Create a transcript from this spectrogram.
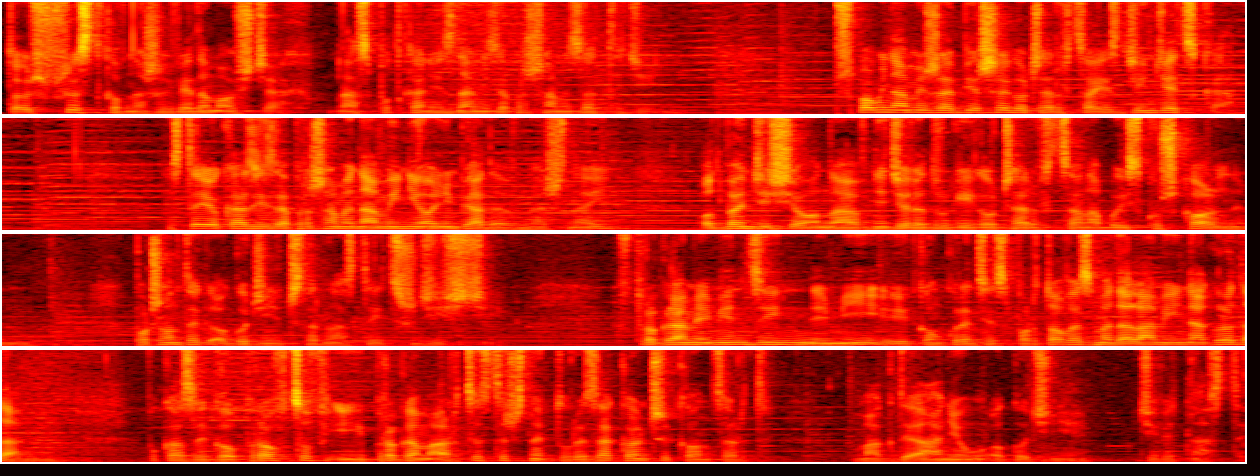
To już wszystko w naszych wiadomościach. Na spotkanie z nami zapraszamy za tydzień. Przypominamy, że 1 czerwca jest Dzień Dziecka. Z tej okazji zapraszamy na mini-olimpiadę w Mysznej. Odbędzie się ona w niedzielę 2 czerwca na boisku szkolnym. Początek o godzinie 14.30. W programie m.in. konkurencje sportowe z medalami i nagrodami, pokazy GoProwców i program artystyczny, który zakończy koncert Magdy Anioł o godzinie 19.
